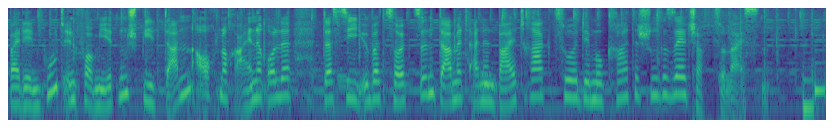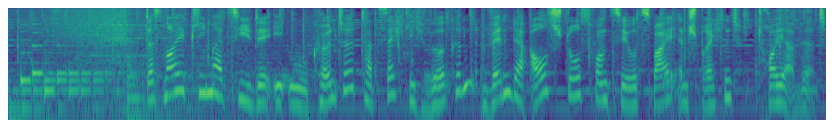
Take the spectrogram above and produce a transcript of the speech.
Bei den gut informierten spielt dann auch noch eine Rolle, dass sie überzeugt sind, damit einen Beitrag zur demokratischen Gesellschaft zu leisten. Das neue Klimaziel der EU könnte tatsächlich wirken, wenn der Ausstoß von CO2 entsprechend teuer wird.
